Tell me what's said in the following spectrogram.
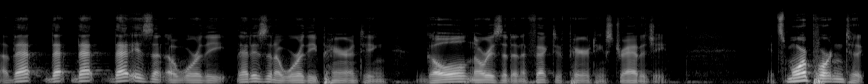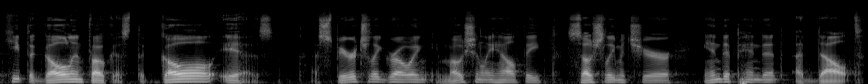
uh, that, that, that, that, isn't a worthy, that isn't a worthy parenting goal, nor is it an effective parenting strategy. It's more important to keep the goal in focus. The goal is a spiritually growing, emotionally healthy, socially mature, independent adult,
